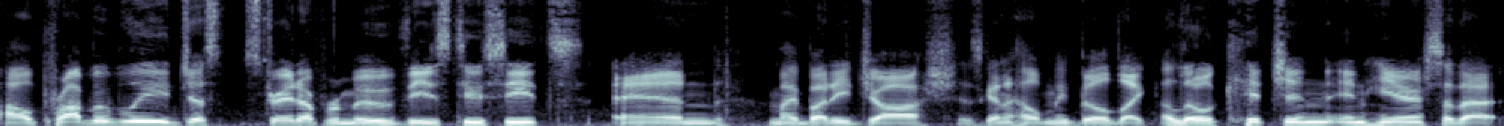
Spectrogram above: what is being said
I'll probably just straight up remove these two seats and my buddy Josh is gonna help me build like a little kitchen in here so that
